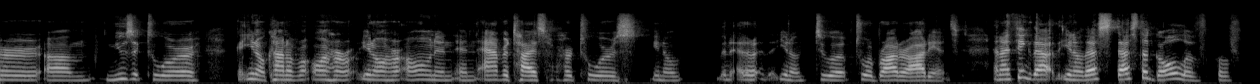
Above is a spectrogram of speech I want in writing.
her um, music tour, you know, kind of on her, you know, her own and, and advertise her tours, you know, uh, you know, to a to a broader audience. And I think that, you know, that's that's the goal of of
